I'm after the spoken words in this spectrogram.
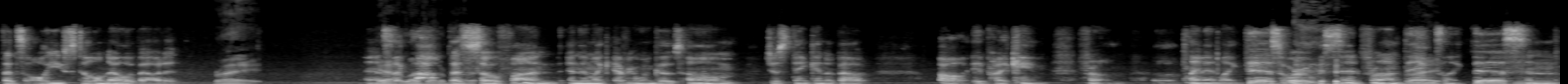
that's all you still know about it. Right. And it's Yeah, I like, love that ah, about that's it." so fun. And then like everyone goes home just thinking about, oh, it probably came from a planet like this, or it was sent from things Right. like this, Mhm. and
